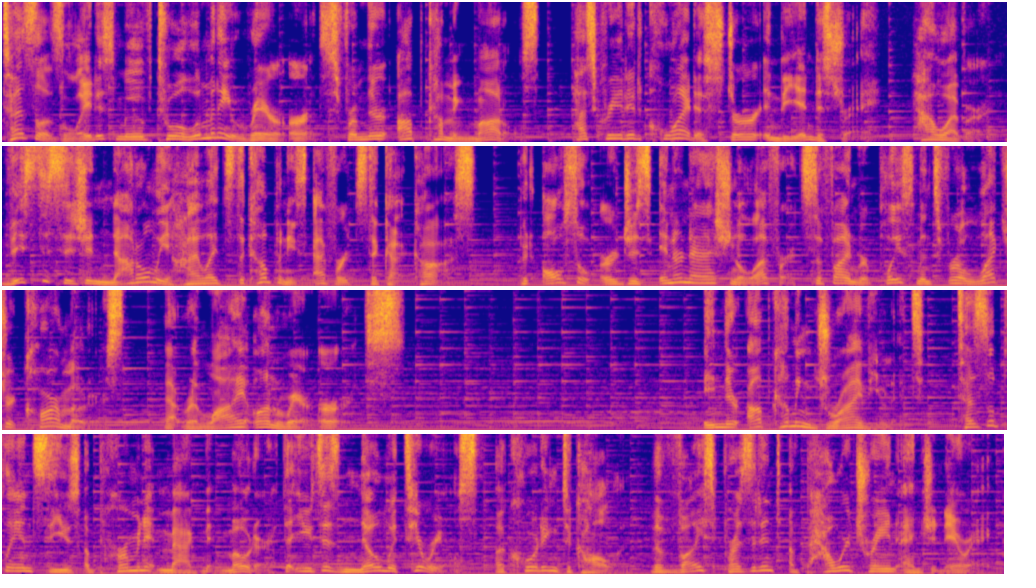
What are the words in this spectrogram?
Tesla's latest move to eliminate rare earths from their upcoming models has created quite a stir in the industry. However, this decision not only highlights the company's efforts to cut costs, but also urges international efforts to find replacements for electric car motors that rely on rare earths. In their upcoming drive unit, Tesla plans to use a permanent magnet motor that uses no materials, according to Colin, the Vice President of Powertrain Engineering.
